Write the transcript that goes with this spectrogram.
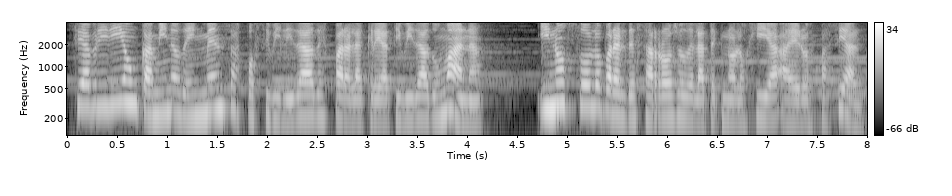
se abriría un camino de inmensas posibilidades para la creatividad humana y no solo para el desarrollo de la tecnología aeroespacial.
